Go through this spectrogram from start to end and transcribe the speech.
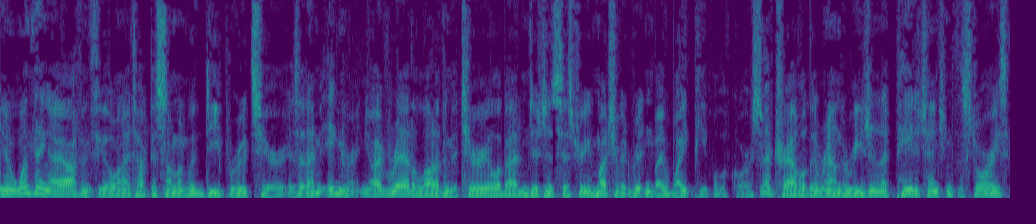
You know, one thing I often feel when I talk to someone with deep roots here is that I'm ignorant. You know, I've read a lot of the material about indigenous history, much of it written by white people, of course, and I've traveled around the region and I've paid attention to the stories.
